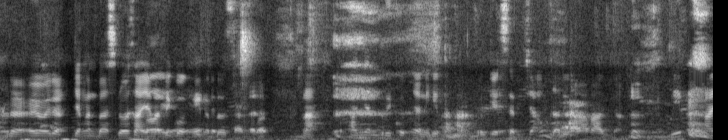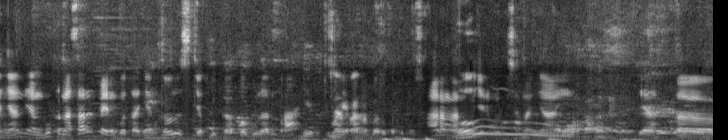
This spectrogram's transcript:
udah, ayo udah, jangan bahas dosa ya. Oh, nanti iya. gue keinget dosa. Nah, pertanyaan berikutnya nih kita akan bergeser jauh dari olahraga. Ini pertanyaan yang gue penasaran pengen gue tanyain ke lu sejak beberapa bulan terakhir. Cuma ya karena baru ketemu sekarang kan, Oh. jadi gue bisa nanyain. Ya, eh,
